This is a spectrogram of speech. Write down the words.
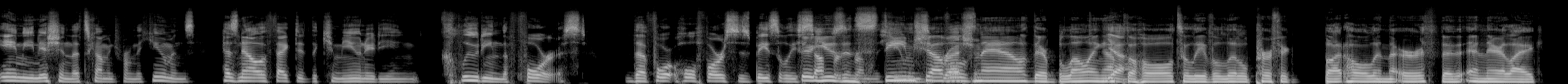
ammunition that's coming from the humans has now affected the community, including the forest. The for- whole forest is basically They're using the steam humans' shovels aggression. now. They're blowing up Yeah. the hole to leave a little perfect butthole in the earth. And they're like,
